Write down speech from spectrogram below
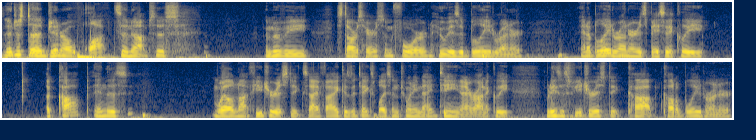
So, just a general plot synopsis. The movie stars Harrison Ford, who is a Blade Runner and a Blade Runner is basically a cop in this, well, not futuristic sci fi because it takes place in 2019, ironically, but he's this futuristic cop called a Blade Runner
